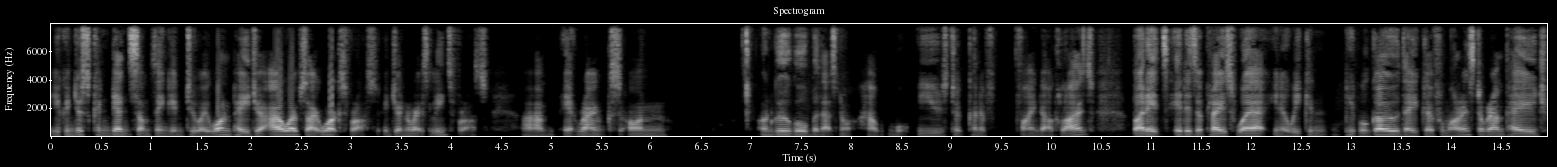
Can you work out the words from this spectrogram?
You can just condense something into a one pager. Our website works for us. It generates leads for us. Um, it ranks on on Google, but that's not how what we use to kind of find our clients. But it's it is a place where you know we can people go, they go from our Instagram page,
